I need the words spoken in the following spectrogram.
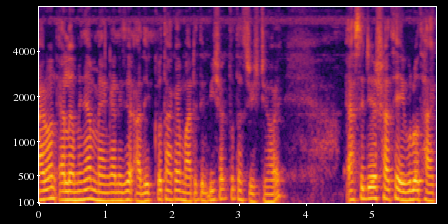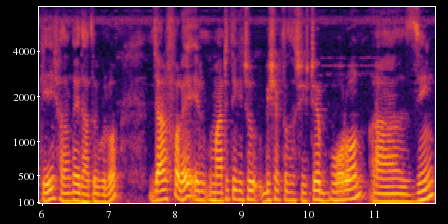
আয়রন, অ্যালুমিনিয়াম, ম্যাঙ্গানিজের আধিক্য থাকায় মাটিতে বিষাক্ততা সৃষ্টি হয়। অ্যাসিডের সাথে এগুলো থাকেই সাধারণত এই ধাতুগুলো, যার ফলে এর মাটিতে কিছু বিষাক্ততা সৃষ্টি হয়। বোরন জিঙ্ক,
